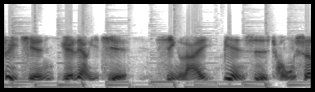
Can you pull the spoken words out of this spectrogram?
睡前原谅一切，醒来便是重生。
